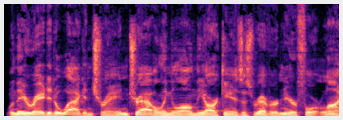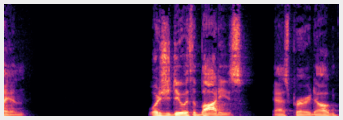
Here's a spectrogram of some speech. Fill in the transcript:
when they raided a wagon train traveling along the Arkansas River near Fort Lyon. What did you do with the bodies? asked Prairie Dog.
